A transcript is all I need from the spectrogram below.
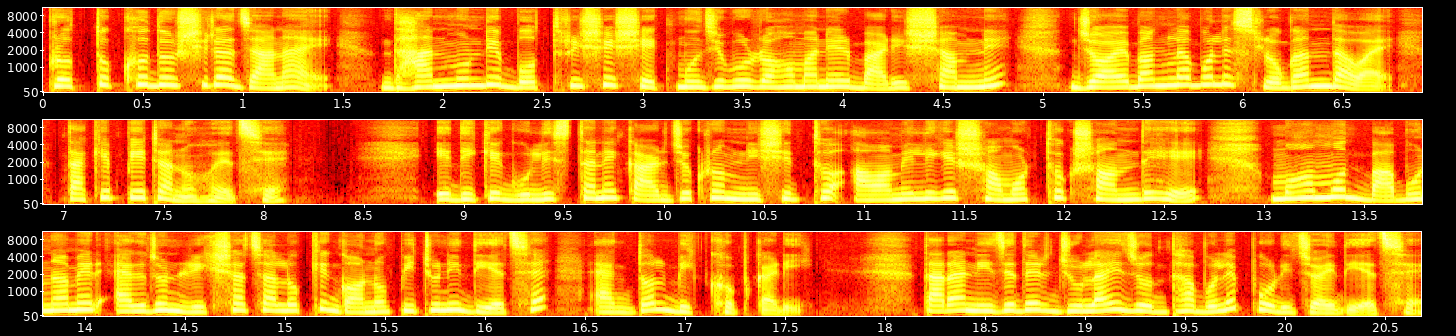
প্রত্যক্ষদর্শীরা জানায়, ধানমন্ডি বত্রিশে শেখ মুজিবুর রহমানের বাড়ির সামনে জয় বাংলা স্লোগান দেওয়ায় তাকে পেটানো হয়েছে। এদিকে গুলিস্তানে কার্যক্রম নিষিদ্ধ আওয়ামী লীগের সমর্থক সন্দেহে মোহাম্মদ বাবু নামের একজন রিকশা চালককে গণপিটুনি দিয়েছে একদল বিক্ষোভকারী। তারা নিজেদের জুলাই যোদ্ধা বলে পরিচয় দিয়েছে।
